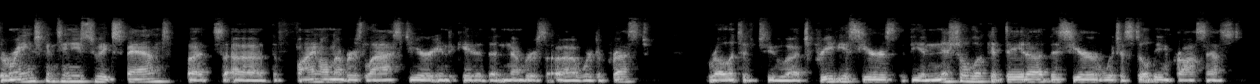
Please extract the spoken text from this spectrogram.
The range continues to expand, but uh, the final numbers last year indicated that numbers uh, were depressed relative to, to, previous years. The initial look at data this year, which is still being processed,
